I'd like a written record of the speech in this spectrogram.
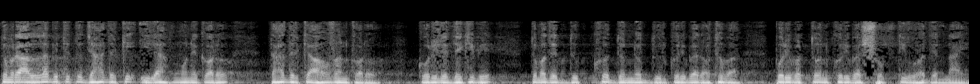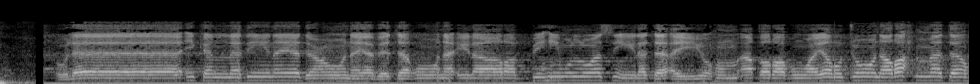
তোমরা আল্লাহ ব্যতীত যাহাদেরকে ইলাহ মনে করো তাহাদেরকে আহ্বান করো করিলে দেখিবে তোমাদের দুঃখ দন্য দূর করিবার অথবা পরিবর্তন করিবার শক্তি উহাদের নাই أولئك الذين يدعون يبتغون إلى ربهم الوسيلة أيهم أقرب ويرجون رحمته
